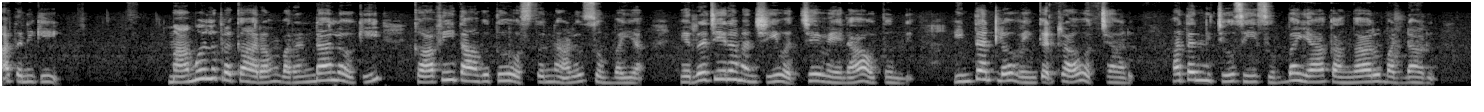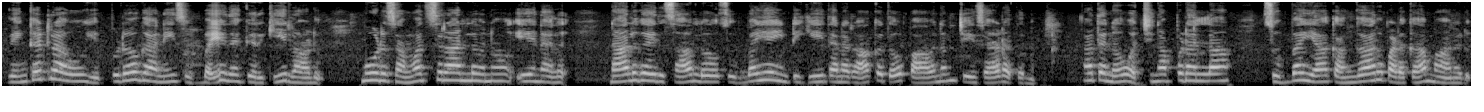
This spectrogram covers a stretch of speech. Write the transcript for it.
అతనికి. మామూలు ప్రకారం వరండాలోకి కాఫీ తాగుతూ వస్తున్నాడు సుబ్బయ్య. ఎర్రచీర మనిషి వచ్చే వేళ అవుతుంది. ఇంతట్లో వెంకట్రావు వచ్చాడు. అతన్ని చూసి సుబ్బయ్య కంగారు పడ్డాడు. వెంకట్రావు ఎప్పుడో గాని సుబ్బయ్య దగ్గరికి రాడు. మూడు సంవత్సరాల్లోనూ ఏ నెల నాలుగైదు సార్లు సుబ్బయ్య ఇంటికి తన రాకతో పావనం చేశాడు అతను అతను వచ్చినప్పుడల్లా సుబ్బయ్య కంగారు పడక మానడు.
